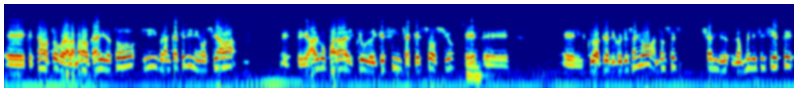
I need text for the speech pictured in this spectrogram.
eh, que estaba todo con alambrado caído, todo, y Brancatelli negociaba este, algo para el club del que es hincha, que es socio, que es eh, el Club Atlético Ituzaingó, entonces ya en 2017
